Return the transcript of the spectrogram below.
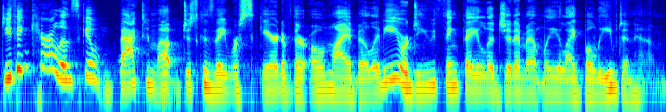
Do you think Karolinska backed him up just because they were scared of their own liability, or do you think they legitimately like believed in him?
